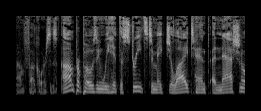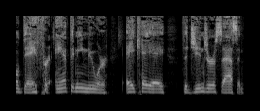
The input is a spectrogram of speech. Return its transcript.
Oh, fuck horses. I'm proposing we hit the streets to make July 10th a national day for Anthony Neuer, aka the Ginger Assassin.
